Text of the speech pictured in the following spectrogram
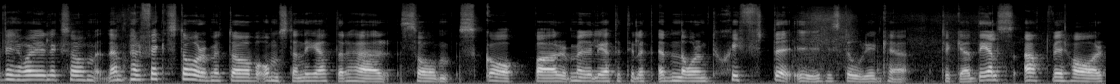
vi har ju liksom en perfekt storm av omständigheter här som skapar möjligheter till ett enormt skifte i historien kan jag tycka. Dels att vi har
